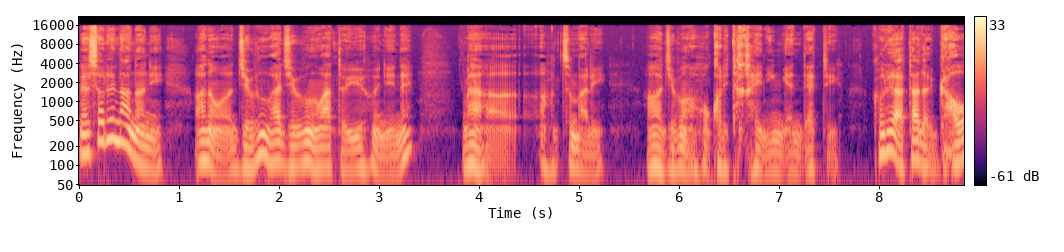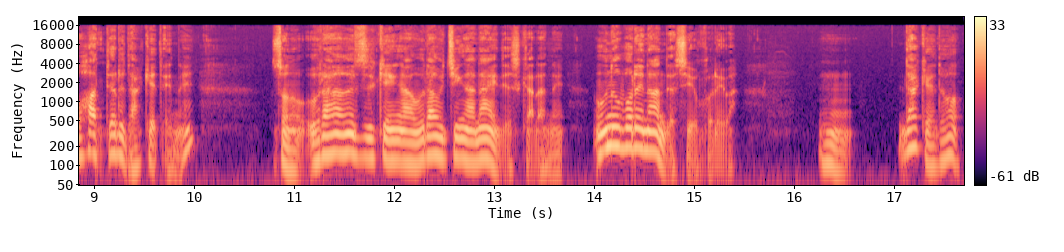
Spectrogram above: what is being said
でそれなのにあの自分は自分はというふうにねああつまりああ自分は誇り高い人間でという。これはただ我を張ってるだけでね。その裏付けが裏打ちがないですからね。うぬぼれなんですよこれは。うん、だけど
